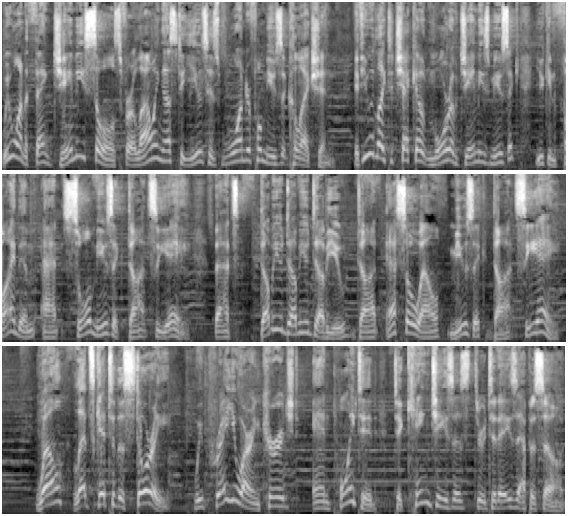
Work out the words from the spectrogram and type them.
we want to thank Jamie Soles for allowing us to use his wonderful music collection. If you would like to check out more of Jamie's music, you can find him at soulmusic.ca. That's www.solmusic.ca. Well, let's get to the story. We pray you are encouraged and pointed to King Jesus through today's episode.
